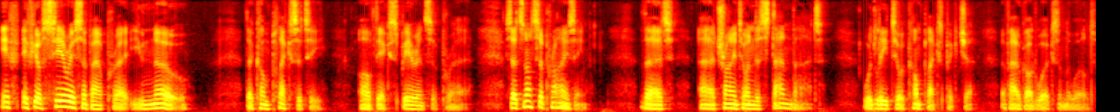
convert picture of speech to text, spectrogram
if if you're serious about prayer, you know the complexity of the experience of prayer. So it's not surprising that uh, trying to understand that would lead to a complex picture of how God works in the world.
